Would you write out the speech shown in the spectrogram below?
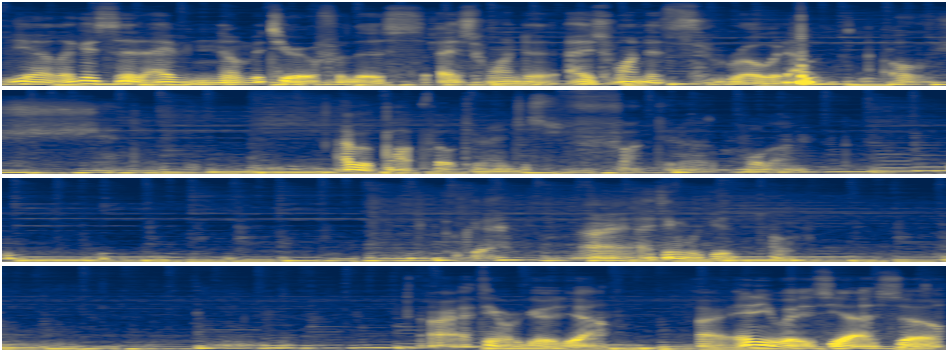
yeah, like I said, I have no material for this. I just wanted to I just wanted to throw it out. Oh shit. I have a pop filter and I just fucked it up. Hold on. Okay. Alright, I think we're good. Hold Alright, I think we're good, yeah. Alright, anyways, yeah, so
